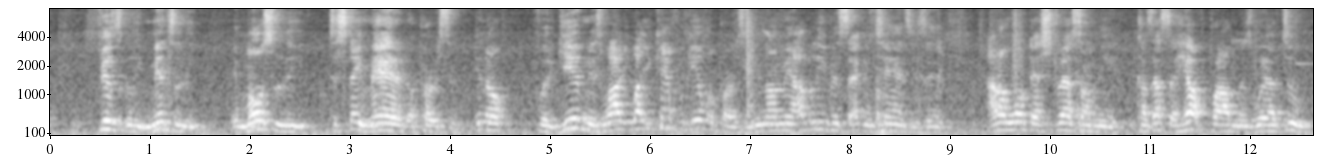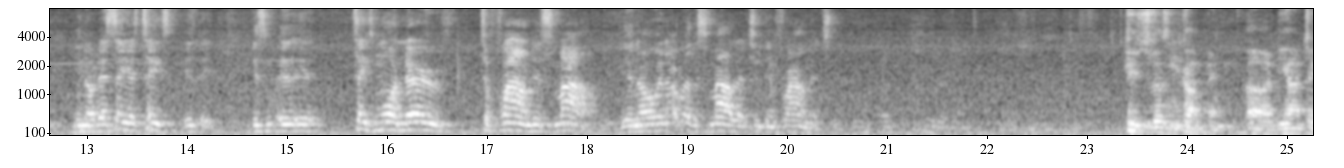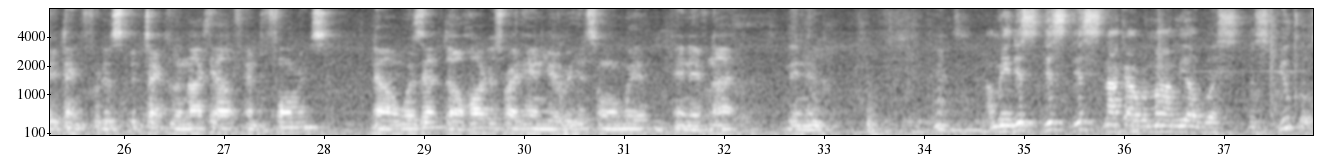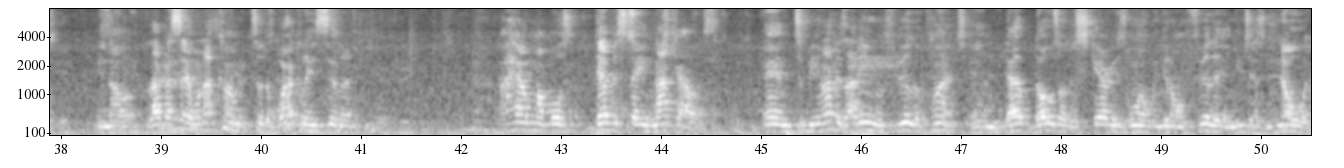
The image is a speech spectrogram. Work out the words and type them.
physically, mentally, emotionally, to stay mad at a person. You know, forgiveness, why, why you can't forgive a person, you know what I mean? I believe in second chances, and I don't want that stress on me because that's a health problem as well, too. You know, they say it takes, it, it, it, it takes more nerve to frown than smile, you know, and I'd rather smile at you than frown at you. Pugilism Company, uh, Deontay, thank you for this spectacular knockout and performance. Now, was that the hardest right hand you ever hit someone with? And if not, then who? I mean, this this this knockout remind me of was the Szpilka. You know, like I said, when I come to the Barclays Center, I have my most devastating knockouts. And to be honest, I didn't even feel the punch. And that, those are the scariest one when you don't feel it and you just know it.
